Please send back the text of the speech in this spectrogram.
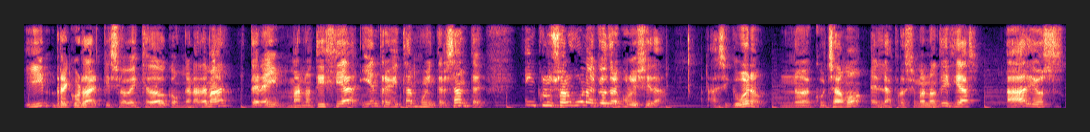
Y recordad que si os habéis quedado con ganas de más, tenéis más noticias y entrevistas muy interesantes, incluso alguna que otra curiosidad. Así que bueno, nos escuchamos en las próximas noticias. Adiós.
